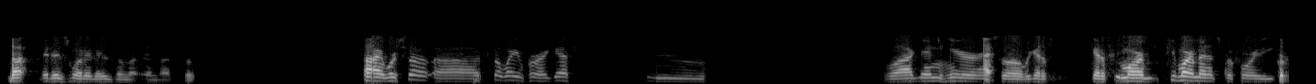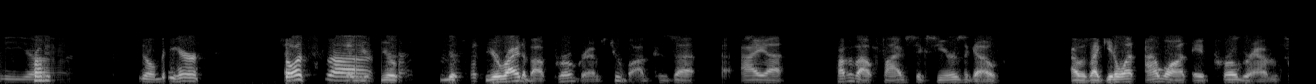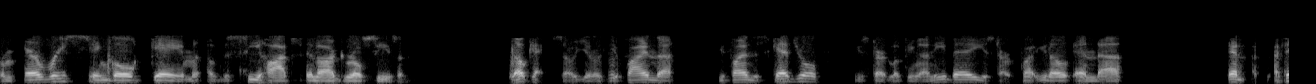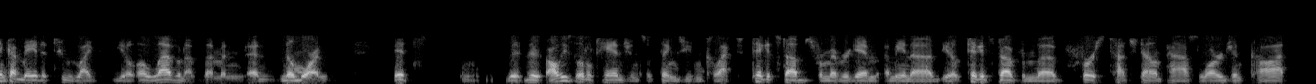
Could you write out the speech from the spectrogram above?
But it is what it is, and, and that's it. All right, we're still uh, still waiting for our guests to log in here. So we got a got a few more few more minutes before he, he uh, you'll be here. So let's. Uh, you're, you're you're right about programs too, Bob. Because uh, I uh, probably about five six years ago, I was like, you know what? I want a program from every single game of the Seahawks inaugural season. Okay, so you know you find the you find the schedule, you start looking on eBay, you start you know, and uh, and I think I made it to like you know eleven of them, and and no more. And It's there, there, all these little tangents of things you can collect. Ticket stubs from every game. I mean, uh, you know, ticket stub from the first touchdown pass Largent caught.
